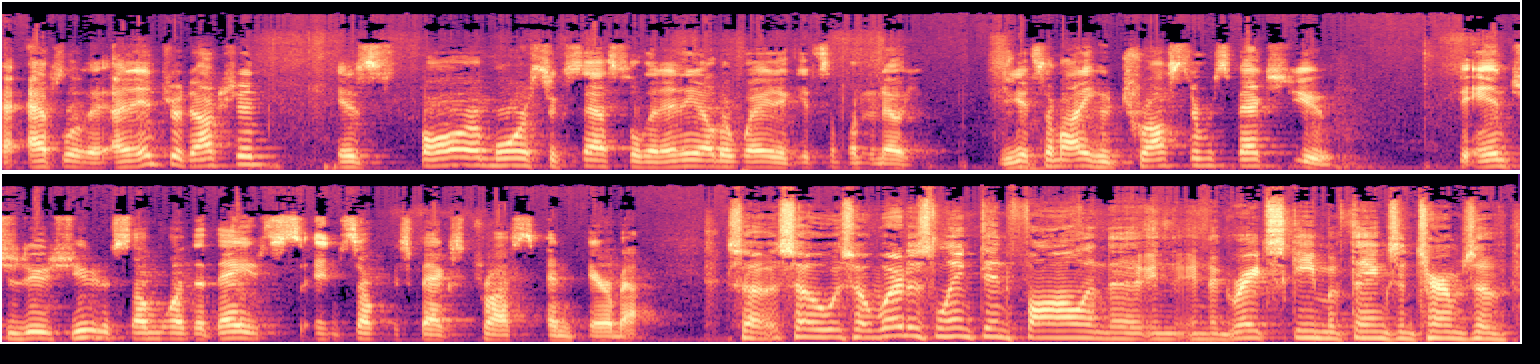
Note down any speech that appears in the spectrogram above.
Absolutely. An introduction is far more successful than any other way to get someone to know you. You get somebody who trusts and respects you to introduce you to someone that they, in some respects, trust and care about. So, so, so, where does LinkedIn fall in the in, in, the great scheme of things in terms of,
